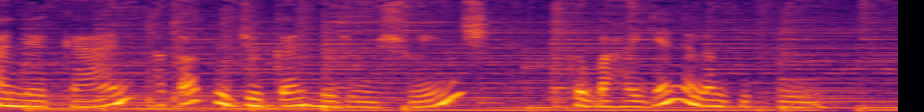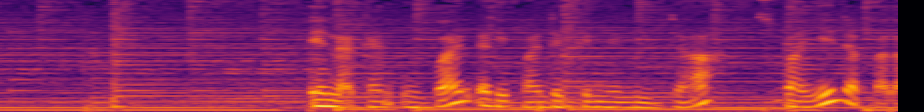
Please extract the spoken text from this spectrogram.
Handakan atau tujukan hujung syringe ke bahagian dalam pipi. Elakkan ubat daripada kena lidah supaya dapat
